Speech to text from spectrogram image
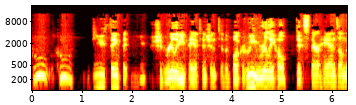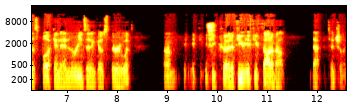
who who do you think that you should really be paying attention to the book, or who do you really hope gets their hands on this book and, and reads it and goes through? What, um, if, if you could, if you if you thought about that potentially?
